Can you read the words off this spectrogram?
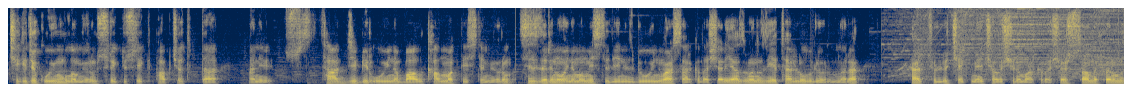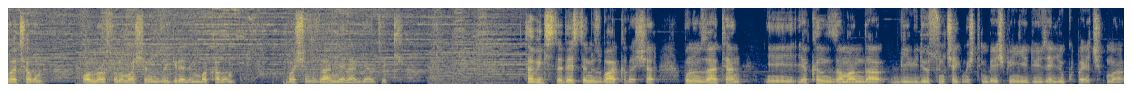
çekecek oyun bulamıyorum. Sürekli sürekli PUBG atıp da hani sadece bir oyuna bağlı kalmak da istemiyorum. Sizlerin oynamamı istediğiniz bir oyun varsa arkadaşlar yazmanız yeterli olur yorumlara. Her türlü çekmeye çalışırım arkadaşlar. Şu sandıklarımızı açalım. Ondan sonra maçlarımıza girelim bakalım başımıza neler gelecek. Tabii ki de destemiz bu arkadaşlar. Bunun zaten e, yakın zamanda bir videosunu çekmiştim 5750 kupaya çıkma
